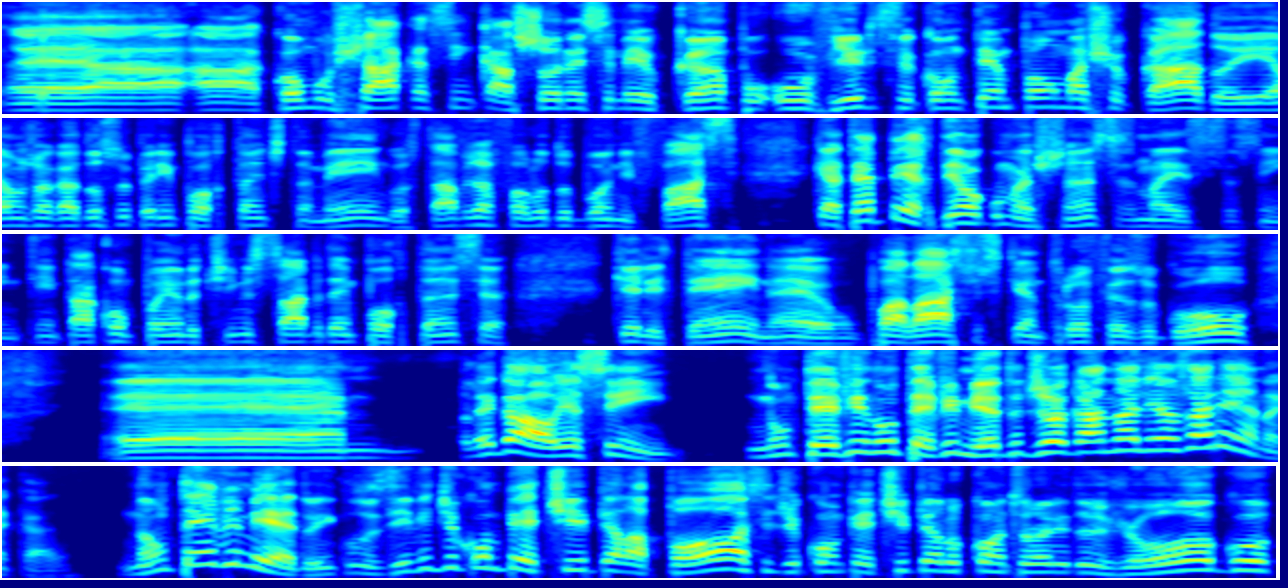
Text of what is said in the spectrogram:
é, a, a, como o Chaka se encaixou nesse meio campo, o Virtus ficou um tempão machucado e é um jogador super importante também. Gustavo já falou do Bonifácio, que até perdeu algumas chances, mas assim, quem está acompanhando o time sabe da importância que ele tem, né? O Palácios que entrou fez o gol. É... Legal, e assim, não teve, não teve medo de jogar na Allianz Arena, cara. Não teve medo, inclusive de competir pela posse, de competir pelo controle do jogo.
